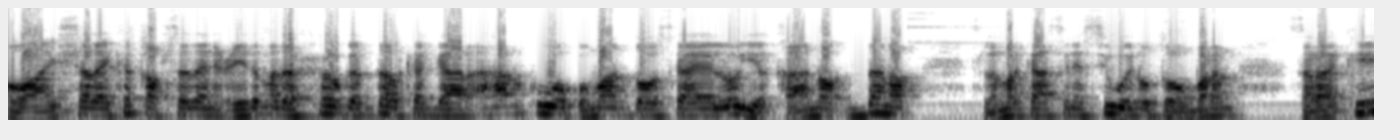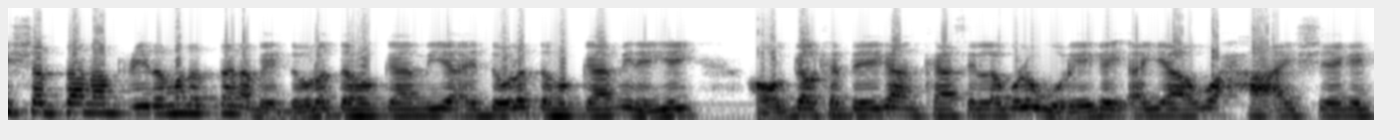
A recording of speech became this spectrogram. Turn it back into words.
oo ay shalay ka qabsadeen ciidamada xoogga dalka gaar ahaan kuwa kumaandooska ee loo yaqaano danab islamarkaasina si weyn u tababaran saraakiisha danab ciidamada danab ee dowladda hogaamiya ee dowladda hogaaminayay howlgalka deegaankaasi lagula wareegay ayaa waxa ay sheegeen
